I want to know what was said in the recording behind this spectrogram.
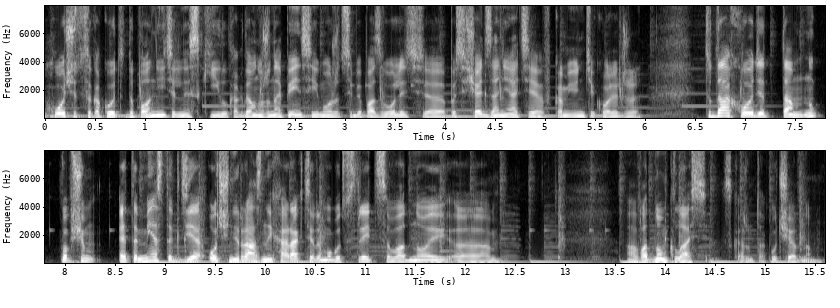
хочется какой-то дополнительный skill, когда он уже на пенсии и может себе позволить э, посещать занятия в community колледже. Туда ходят там, ну, в общем, это место, где очень разные характеры могут встретиться в одной, э, в одном классе, скажем так, учебном.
